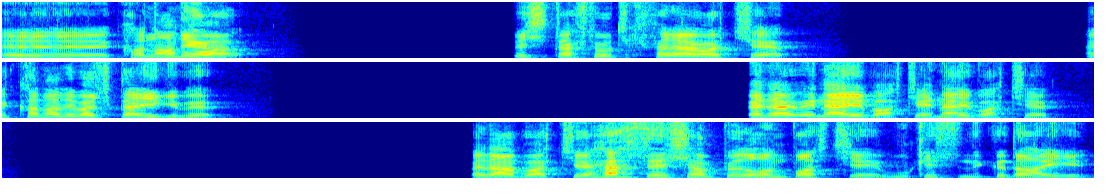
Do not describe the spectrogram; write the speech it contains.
Ee, Kanarya Beşiktaş 4-2 Fenerbahçe. Yani Kanarya birazcık daha iyi gibi. Fener Enayi Bahçe, Enayi Bahçe. Fenerbahçe her sene şampiyon olan Bahçe. Bu kesinlikle daha iyi.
